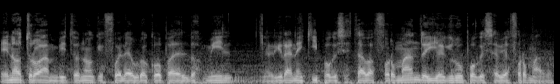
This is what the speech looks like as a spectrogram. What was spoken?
en otro ámbito, ¿no? que fue la Eurocopa del 2000, el gran equipo que se estaba formando y el grupo que se había formado.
